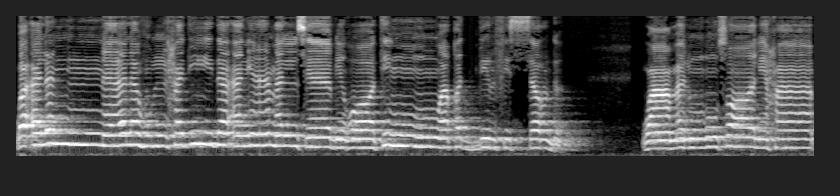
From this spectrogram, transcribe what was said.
وألنا له الحديد أن اعمل سابغات وقدر في السرد. واعملوا صالحا.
